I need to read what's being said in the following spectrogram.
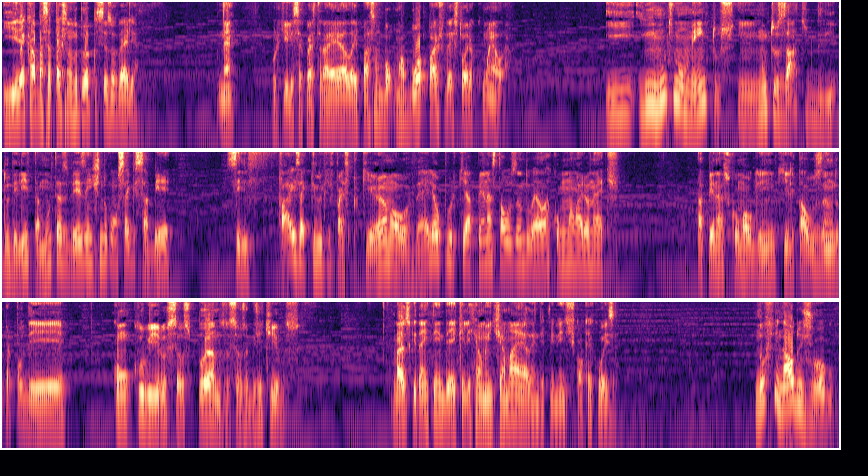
E ele acaba se apaixonando pela princesa velha, né? Porque ele sequestra ela e passa uma boa parte da história com ela. E, e, em muitos momentos, em muitos atos do Delita, muitas vezes a gente não consegue saber se ele faz aquilo que faz porque ama a ovelha ou porque apenas está usando ela como uma marionete. Apenas como alguém que ele está usando para poder concluir os seus planos, os seus objetivos. Mas o que dá a entender é que ele realmente ama ela, independente de qualquer coisa. No final do jogo,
